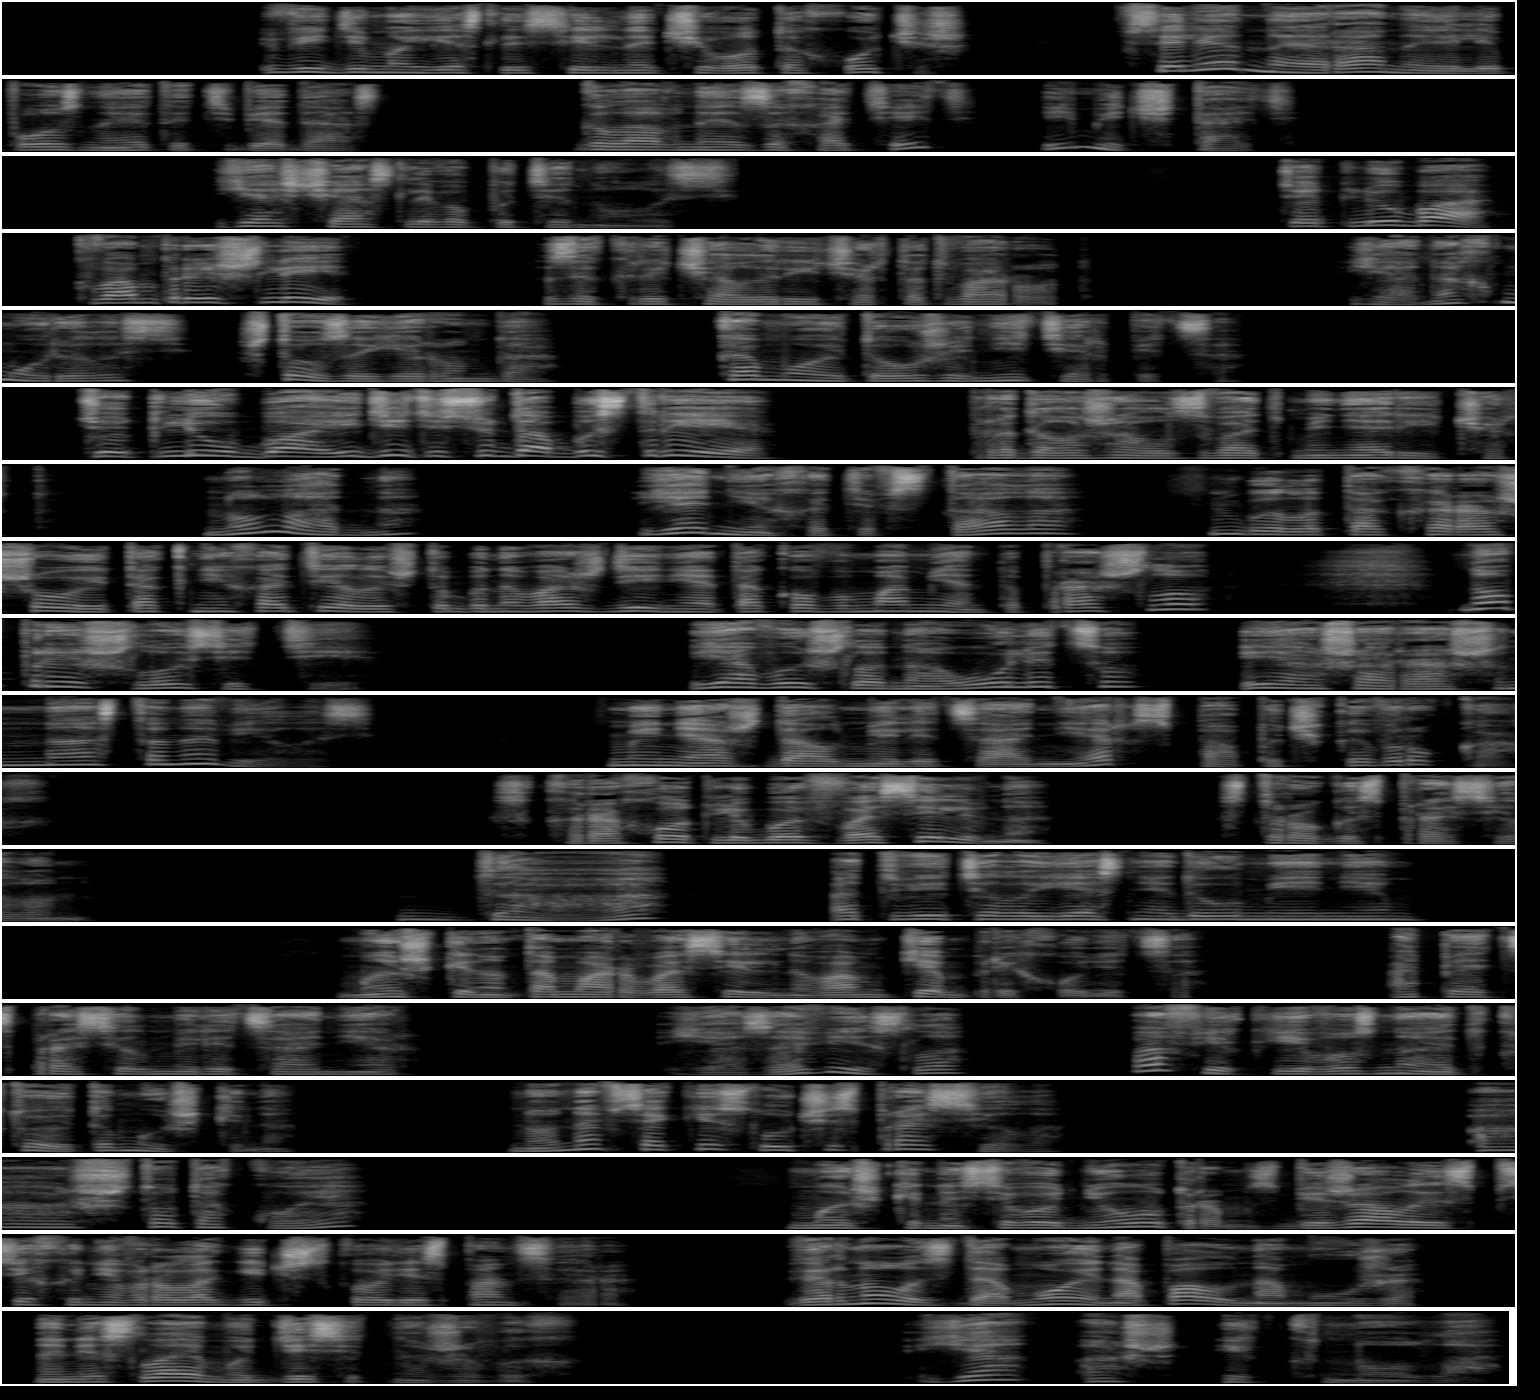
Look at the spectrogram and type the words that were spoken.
Видимо, если сильно чего-то хочешь, Вселенная рано или поздно это тебе даст. Главное — захотеть и мечтать. Я счастливо потянулась. «Тётя Люба, к вам пришли!» — закричал Ричард от ворот. Я нахмурилась. Что за ерунда? Кому это уже не терпится? «Тётя Люба, идите сюда быстрее!» — продолжал звать меня Ричард. «Ну ладно». Я нехотя встала. Было так хорошо и так не хотелось, чтобы наваждение такого момента прошло, но пришлось идти. Я вышла на улицу и ошарашенно остановилась. Меня ждал милиционер с папочкой в руках. «Скороход Любовь Васильевна?» — строго спросил он. «Да», — ответила я с недоумением. «Мышкина Тамара Васильевна вам кем приходится?» — опять спросил милиционер. Я зависла. А фиг его знает, кто это Мышкина. Но на всякий случай спросила. «А что такое?» Мышкина сегодня утром сбежала из психоневрологического диспансера. Вернулась домой и напала на мужа. Нанесла ему 10 ножевых. Я аж икнула.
